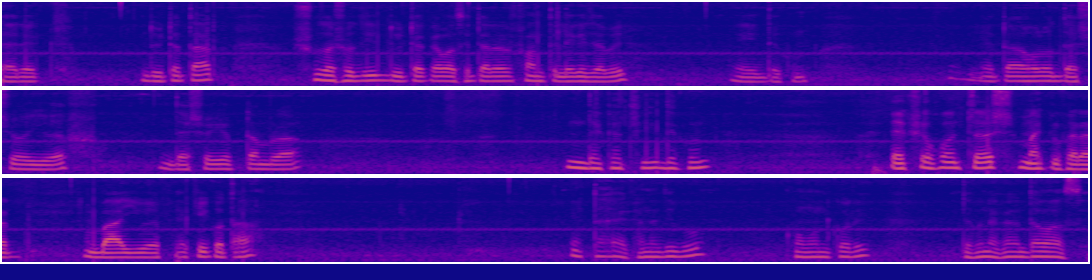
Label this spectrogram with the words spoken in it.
ডাইরেক্ট দুইটা তার, সোজাসুজি দুইটা ক্যাপাসিটারের প্রান্তে লেগে যাবে। এই দেখুন। এটা হলো দেড়শো ইউএফ দেড়শো ইউএফটা আমরা দেখাচ্ছি, দেখুন। একশো পঞ্চাশ মাইক্রোফ্যারাড বা ইউএফ একই কথা। এটা এখানে দিব কমন করে। দেখুন, এখানে দেওয়া আছে।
